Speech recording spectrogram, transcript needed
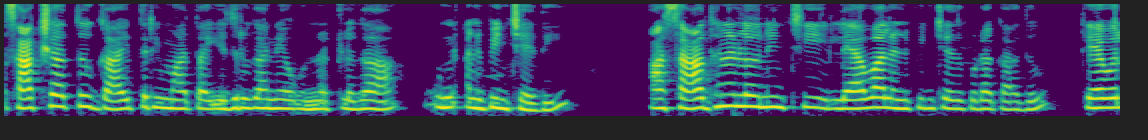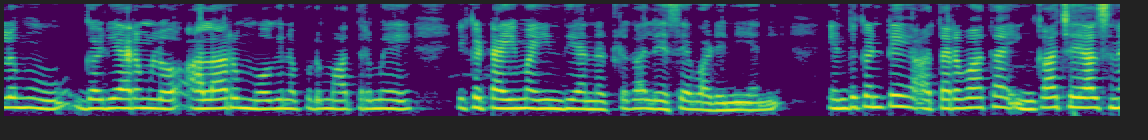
సాక్షాత్తు గాయత్రి మాత ఎదురుగానే ఉన్నట్లుగా అనిపించేది. ఆ సాధనలో నుంచి లేవాలనిపించేది కూడా కాదు. కేవలము గడియారంలో అలారం మోగినప్పుడు మాత్రమే ఇక టైం అయింది అన్నట్లుగా లేసేవాడిని అని. ఎందుకంటే ఆ తర్వాత ఇంకా చేయాల్సిన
